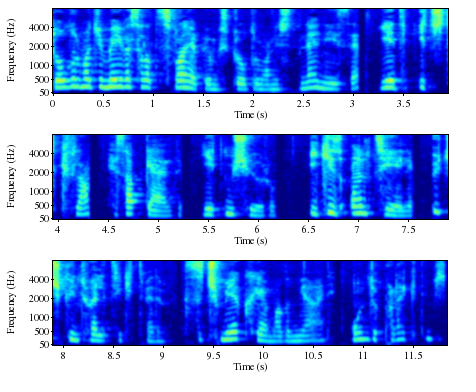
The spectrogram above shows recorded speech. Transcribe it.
Doldurmacı meyve salatası falan yapıyormuş doldurmanın üstüne neyse. Yedik içtik falan. Hesap geldi. 70 euro. 210 TL. 3 gün tuvalete gitmedim. Sıçmaya kıyamadım yani. Onca para gitmiş.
